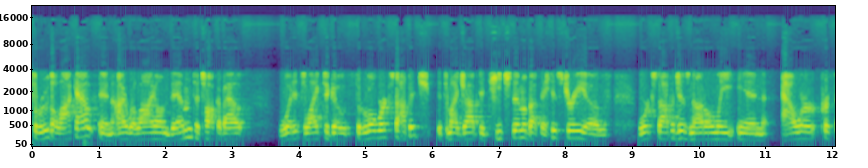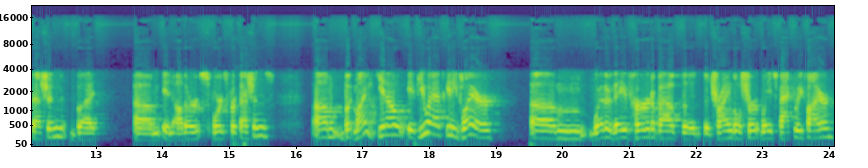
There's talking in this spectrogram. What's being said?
through the lockout, and I rely on them to talk about what it's like to go through a work stoppage. It's my job to teach them about the history of work stoppages, not only in our profession, but um, in other sports professions. Um, but, Mike, you know, if you ask any player um, whether they've heard about the, the Triangle Shirtwaist factory fire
